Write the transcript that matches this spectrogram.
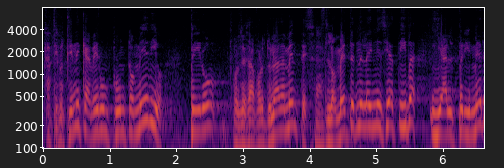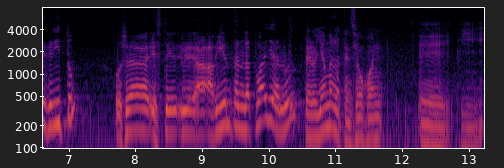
O sea, digo, tiene que haber un punto medio, pero pues desafortunadamente sí. lo meten en la iniciativa y al primer grito, o sea, este, avientan la toalla, ¿no? Pero llama la atención, Juan, eh, y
